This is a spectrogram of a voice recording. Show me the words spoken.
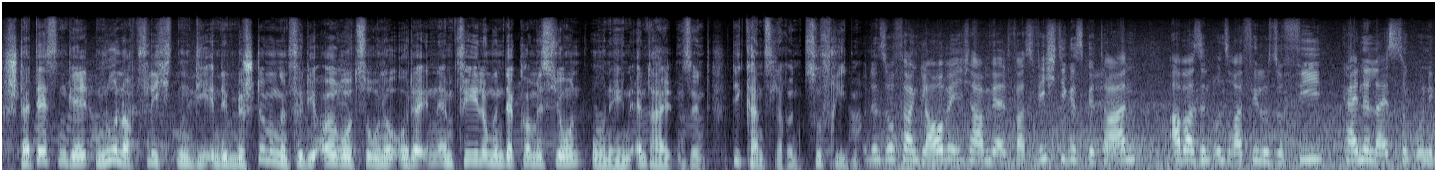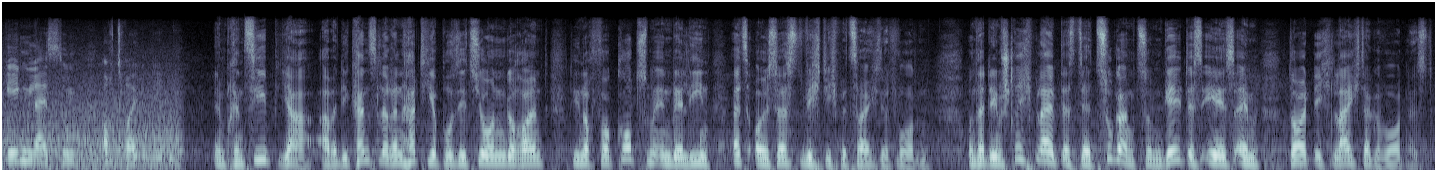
Stattdessen gelten nur noch Pflichten, die in den Bestimmungen für die Eurozone oder in Empfehlungen der Kommission ohnehin enthalten sind. Die Kanzlerin zufrieden. Und insofern glaube ich, haben wir etwas Wichtiges getan, aber sind unserer Philosophie keine Leistung ohne Gegenleistung auch treu geblieben. Im Prinzip ja, aber die Kanzlerin hat hier Positionen geräumt, die noch vor kurzem in Berlin als äußerst wichtig bezeichnet wurden. Unter dem Strich bleibt, dass der Zugang zum Geld des ESM deutlich leichter geworden ist.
